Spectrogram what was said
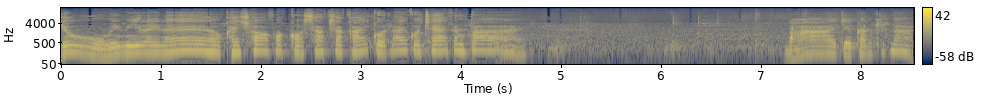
โย่ไม่มีอะไรแล้ว ใครชอบก็กดซับสไครต์กดไลค์กดแชร์กันไป บาย เจอกันคลิปหน้า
